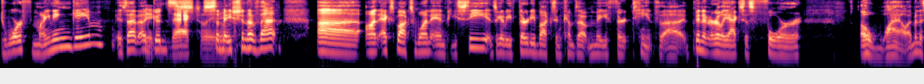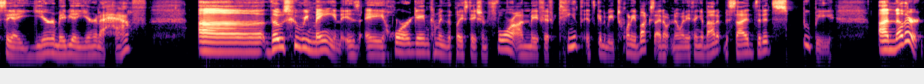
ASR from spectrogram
dwarf mining game. Is that a good s- summation of that? Uh, on Xbox One and PC, it's going to be thirty bucks and comes out May thirteenth. Uh, it's been in early access for a while. I'm going to say a year, maybe a year and a half. Uh, Those Who Remain is a horror game coming to the PlayStation 4 on May 15th. It's going to be 20 bucks. I don't know anything about it besides that it's spoopy. Another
